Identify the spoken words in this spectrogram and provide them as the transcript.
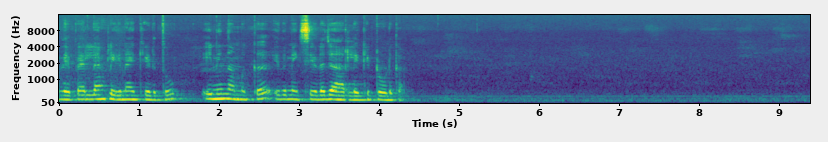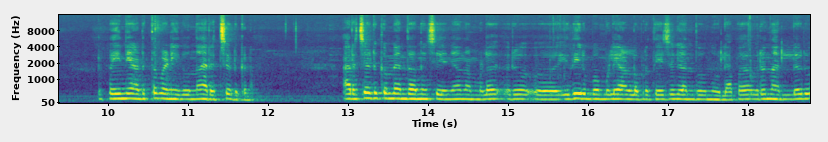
ഇതിപ്പോൾ എല്ലാം ക്ലീൻ ആക്കി എടുത്തു. ഇനി നമുക്ക് ഇത് മിക്സിയുടെ ജാറിലേക്ക് ഇട്ട് കൊടുക്കാം. ഇപ്പോൾ ഇനി അടുത്ത പണി ഇതൊന്ന് അരച്ചെടുക്കണം. അരച്ചെടുക്കുമ്പോൾ എന്താണെന്ന് വെച്ച് കഴിഞ്ഞാൽ നമ്മൾ ഒരു ഇത് ഇരുമ്പുമ്പുളിയാണല്ലോ പ്രത്യേകിച്ച് ഗന്ധമൊന്നുമില്ല. അപ്പോൾ ഒരു നല്ലൊരു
